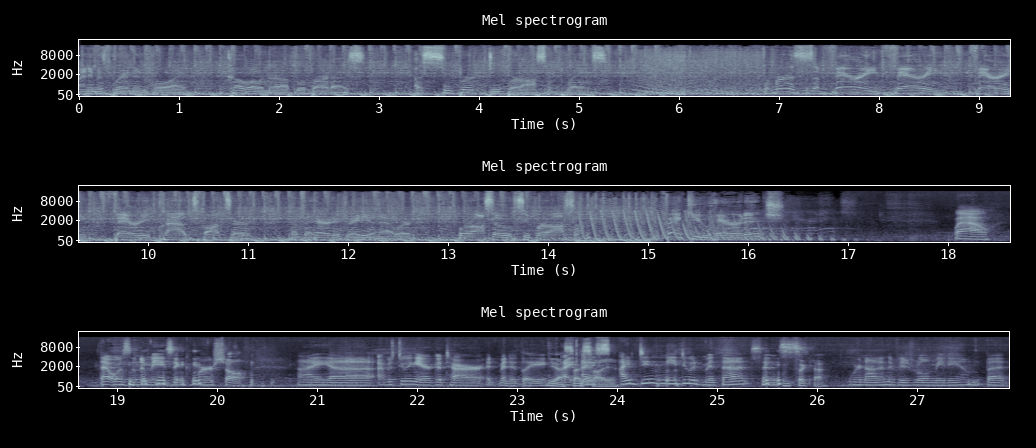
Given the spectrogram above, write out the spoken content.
My name is Brandon Hoy, co-owner of Roberta's, a super duper awesome place. Roberta's is a very, very, very, very proud sponsor of the Heritage Radio Network. We're also super awesome. Thank you, Heritage. Wow, that was an amazing commercial. I uh, I was doing air guitar, admittedly. Yes, I saw you. I didn't need to admit that since okay. we're not in a visual medium, but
